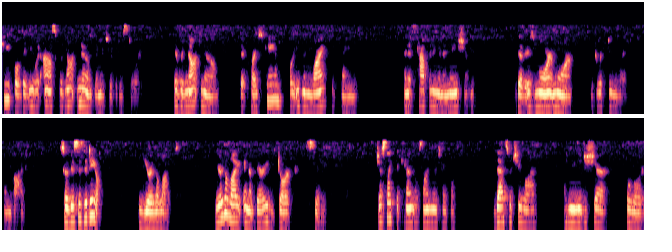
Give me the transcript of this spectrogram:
people that you would ask would not know the Nativity story. They would not know that Christ came or even why he came. And it's happening in a nation that is more and more drifting away from God. So this is the deal. You're the light. You're the light in a very dark city. Just like the candles on your table. That's what you are. And you need to share the Lord.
